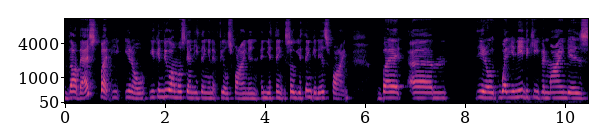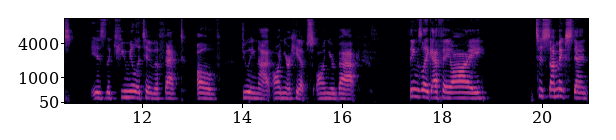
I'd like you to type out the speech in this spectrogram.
the best, but y- you know you can do almost anything, and it feels fine, and and you think so. You think it is fine, but um, you know what you need to keep in mind is is the cumulative effect of doing that on your hips on your back. Things like fai to some extent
